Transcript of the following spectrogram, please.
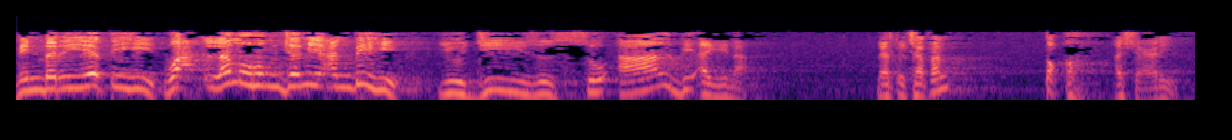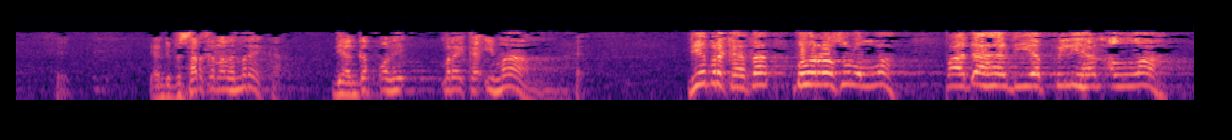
min bariyatihi wa'lamuhum jami'an bihi yujizus su'al bi'ayna. Lihat ucapan tokoh Asy'ari yang dibesarkan oleh mereka, dianggap oleh mereka imam. Dia berkata bahwa Rasulullah padahal dia pilihan Allah,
